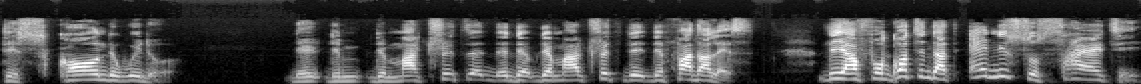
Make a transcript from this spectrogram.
They scorn the widow. They, they, they maltreat, they, they, they maltreat the, the fatherless. They have forgotten that any society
